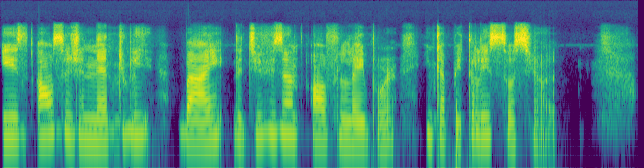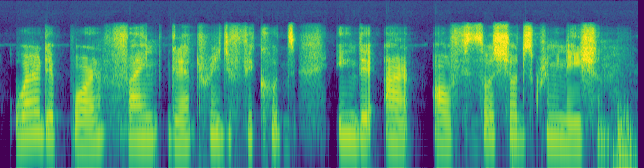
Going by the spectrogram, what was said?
is also generated by the division of labor in capitalist society where the poor find greater difficulty in the art of social discrimination.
